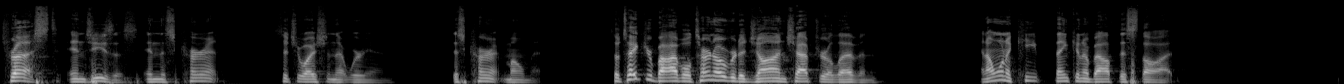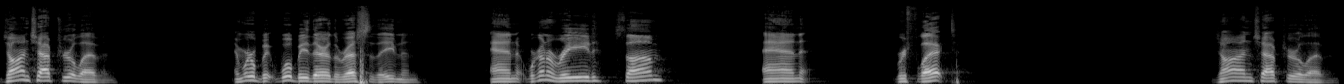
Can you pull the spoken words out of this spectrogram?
trust in Jesus in this current situation that we're in, this current moment. So take your Bible, turn over to John chapter 11. And I want to keep thinking about this thought. John chapter 11. And we'll be, we'll be there the rest of the evening. And we're going to read some and reflect. John chapter 11.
